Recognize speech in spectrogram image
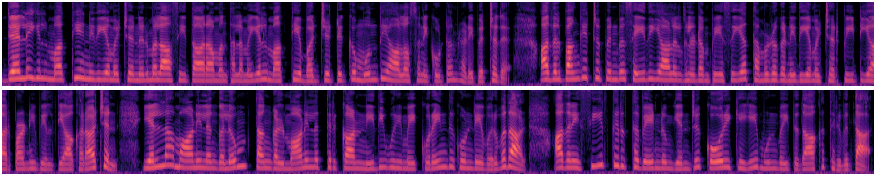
டெல்லியில் மத்திய நிதியமைச்சர் நிர்மலா சீதாராமன் தலைமையில் மத்திய பட்ஜெட்டுக்கு முந்தைய ஆலோசனைக் கூட்டம் நடைபெற்றது. அதில் பங்கேற்ற பின்பு செய்தியாளர்களிடம் பேசிய தமிழக நிதியமைச்சர் P. T. R. Palanivel Thiagarajan எல்லா மாநிலங்களும் தங்கள் மாநிலத்திற்கான நிதி உரிமை குறைந்து கொண்டே வருவதால் அதனை சீர்திருத்த வேண்டும் என்று கோரிக்கையை முன்வைத்ததாக தெரிவித்தார்.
